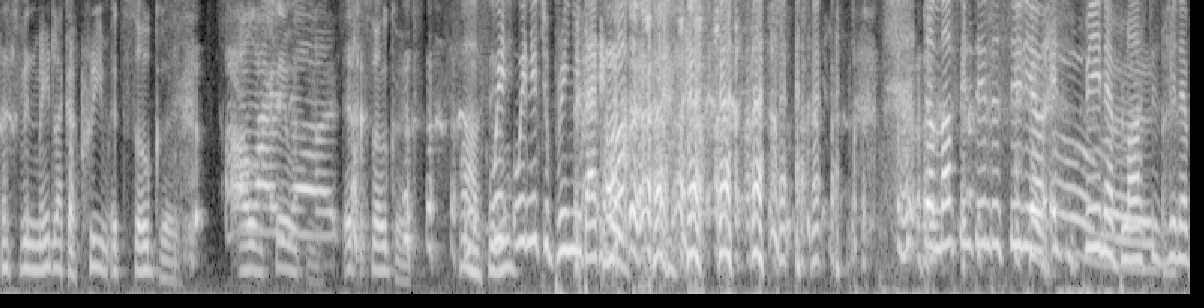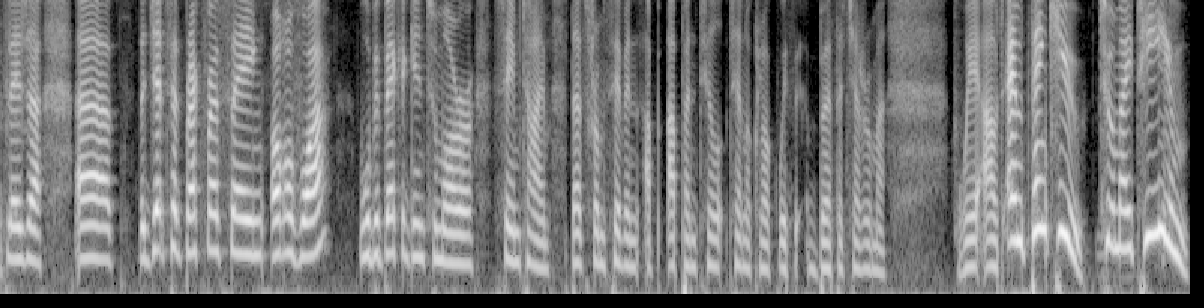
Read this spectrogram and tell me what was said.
that's been made like a cream. It's so good. I'll share with you. It's so good. Wow, We, we need to bring you back home. the Muffinz in the studio. It's been a blast. It's been a pleasure. Uh, the Jet Set Breakfast saying au revoir. We'll be back again tomorrow, same time. That's from 7 up, up until 10 o'clock with Bertha Charuma. We're out. And thank you to my team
